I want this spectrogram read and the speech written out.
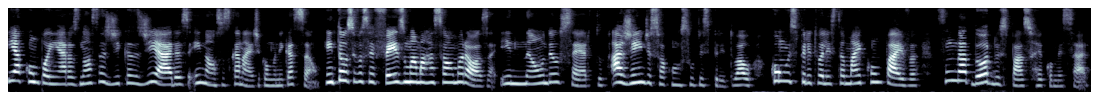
e acompanhar as nossas dicas diárias em nossos canais de comunicação. Então, se você fez uma amarração amorosa e não deu certo, agende sua consulta espiritual com o espiritualista Maicon Paiva, fundador do Espaço Recomeçar,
